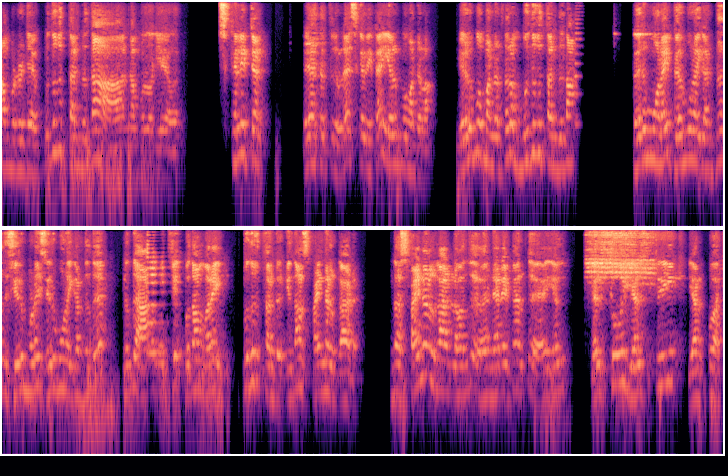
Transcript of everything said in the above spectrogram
நம்மளுடைய முதுகுத்தண்டு தான் நம்மளுடைய ஸ்கெலிட்டன் தேசத்துல ஸ்கெலிட்டன் எலும்பு மண்டலம். எலும்பு மண்டலத்துல முதுகுத்தண்டு தான். பெருமூளை பெருமூளைக்கு அடுத்தது சிறுமுனை சிறுமூளைக்கு அடுத்தது இருந்து ஆரம்பிச்சு குதம் வரை முதுகுத்தண்டு. இதுதான் ஸ்பைனல் கார்டு இந்த ஸ்பைனல் கார்டில் வந்து நிறைய பேருக்கு L L two L three L four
